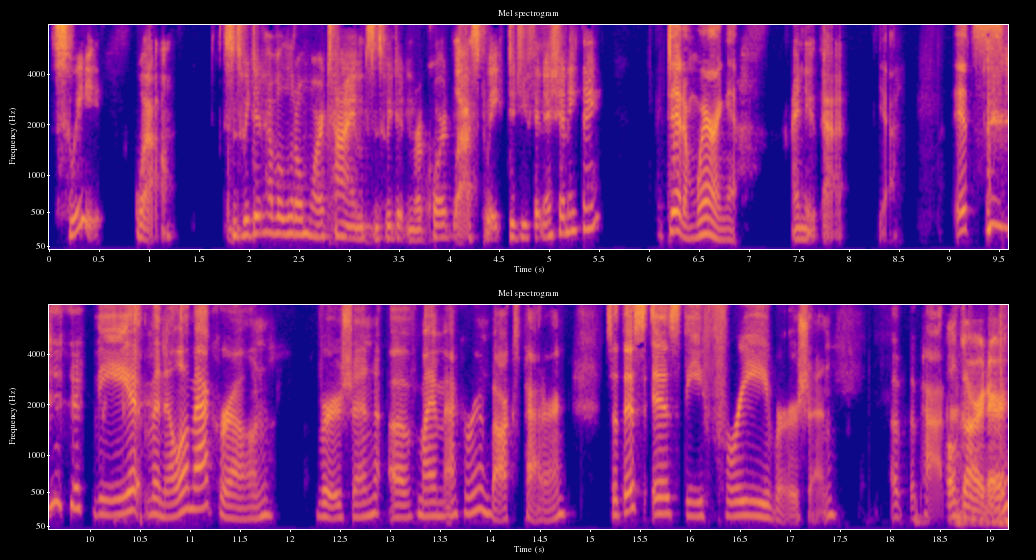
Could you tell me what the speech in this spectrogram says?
Sweet. Well, since we did have a little more time since we didn't record last week, did you finish anything? I did. I'm wearing it. I knew that. Yeah. It's the vanilla macaron version of my macaroon box pattern. So this is the free version of the pattern. All garter.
